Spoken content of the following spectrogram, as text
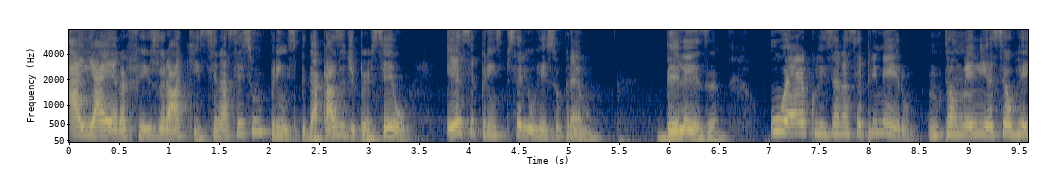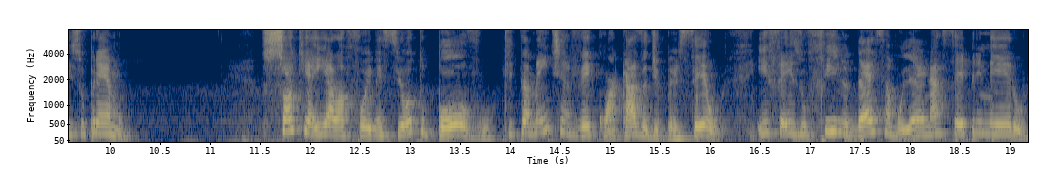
Aí a Hera fez jurar que se nascesse um príncipe da casa de Perseu, esse príncipe seria o rei supremo. Beleza. O Hércules ia nascer primeiro, então ele ia ser o rei supremo. Só que aí ela foi nesse outro povo, que também tinha a ver com a casa de Perseu, e fez o filho dessa mulher nascer primeiro.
